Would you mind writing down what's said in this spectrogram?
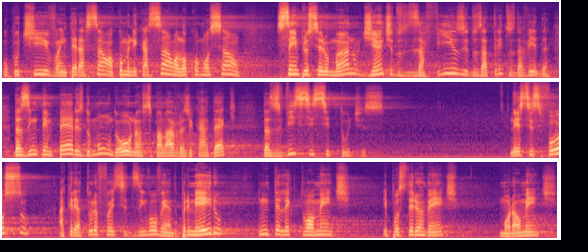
o cultivo, a interação, a comunicação, a locomoção, sempre o ser humano diante dos desafios e dos atritos da vida, das intempéries do mundo, ou nas palavras de Kardec, das vicissitudes. Nesse esforço, a criatura foi se desenvolvendo. Primeiro, intelectualmente e posteriormente, moralmente,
